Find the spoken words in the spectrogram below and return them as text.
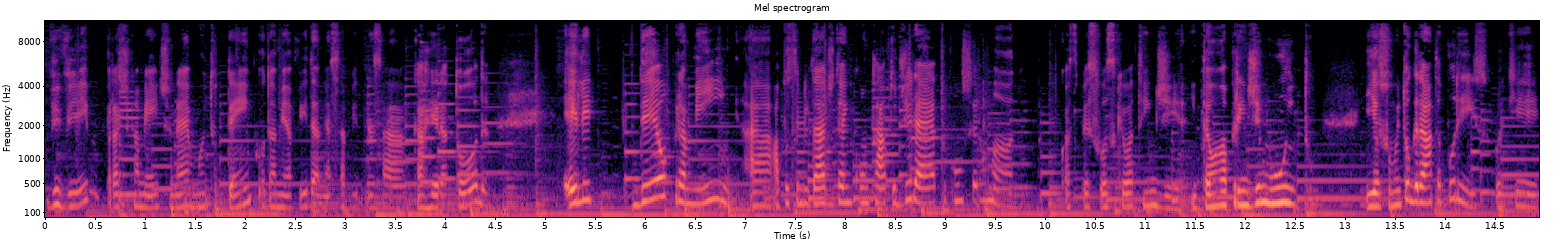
vivi praticamente, né, muito tempo da minha vida nessa nessa carreira toda, ele deu para mim a, a, possibilidade de estar em contato direto com o ser humano, com as pessoas que eu atendia. Então eu aprendi muito e eu sou muito grata por isso, porque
